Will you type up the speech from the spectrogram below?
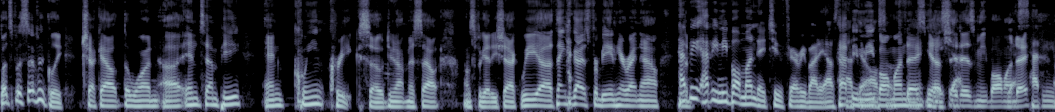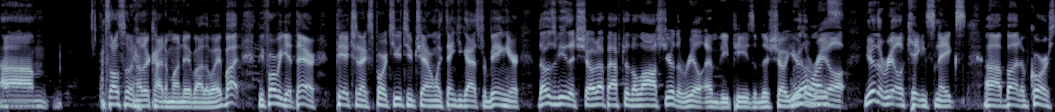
But specifically, check out the one uh, in Tempe and Queen Creek. So do not miss out on Spaghetti Shack. We uh, thank you guys for being here right now. Happy Happy Meatball Monday too for everybody. Happy out there Meatball Monday. Yes, Shack. it is Meatball Monday. Yes, happy Meatball Monday. It's also another kind of Monday, by the way. But before we get there, PHNX Sports YouTube channel, we thank you guys for being here. Those of you that showed up after the loss, you're the real MVPs of this show. You're Real the ones. real, you're the real King Snakes. Uh, but of course,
